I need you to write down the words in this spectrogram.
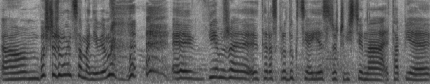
em, bo szczerze mówiąc sama nie wiem. E, wiem, że teraz produkcja jest rzeczywiście na etapie,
